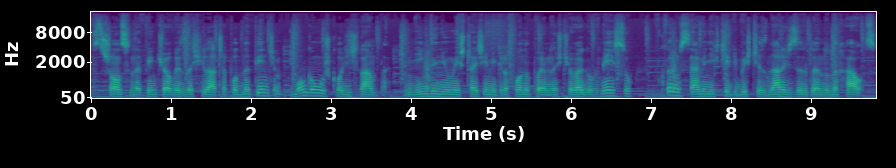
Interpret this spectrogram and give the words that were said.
Wstrząsy napięciowe zasilacza pod napięciem mogą uszkodzić lampę. Nigdy nie umieszczajcie mikrofonu pojemnościowego w miejscu, w którym sami nie chcielibyście znaleźć ze względu na hałas.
